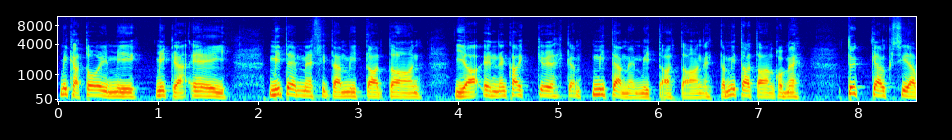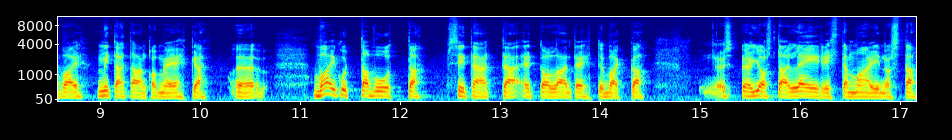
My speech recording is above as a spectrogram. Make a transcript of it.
mikä toimii, mikä ei, miten me sitä mitataan ja ennen kaikkea ehkä mitä me mitataan, että mitataanko me tykkäyksiä vai mitataanko me ehkä ö, vaikuttavuutta, sitä, että, että ollaan tehty vaikka jostain leiristä mainosta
